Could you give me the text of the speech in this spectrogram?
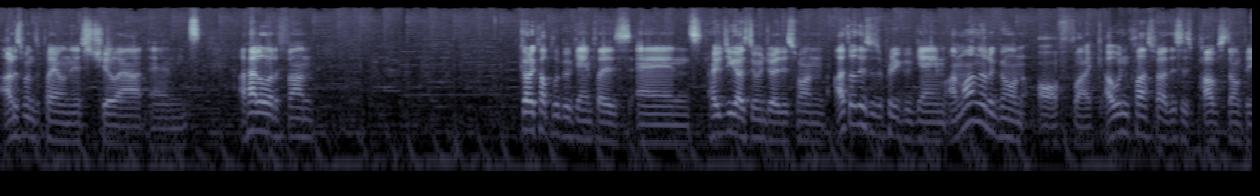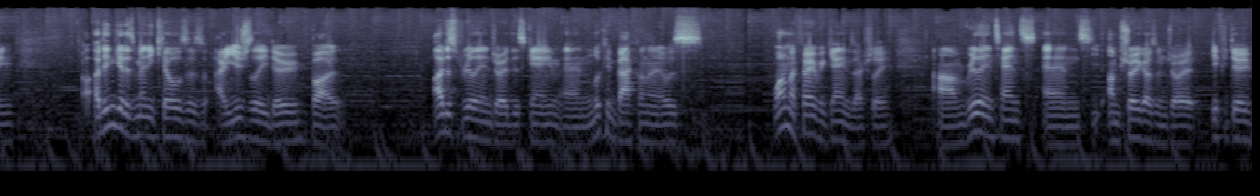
I just wanted to play on this, chill out, and I've had a lot of fun got a couple of good gameplays and hope you guys do enjoy this one. I thought this was a pretty good game. I might not have gone off, like I wouldn't classify this as pub stomping. I didn't get as many kills as I usually do, but I just really enjoyed this game and looking back on it, it was one of my favorite games actually. Um, really intense and I'm sure you guys will enjoy it. If you do,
